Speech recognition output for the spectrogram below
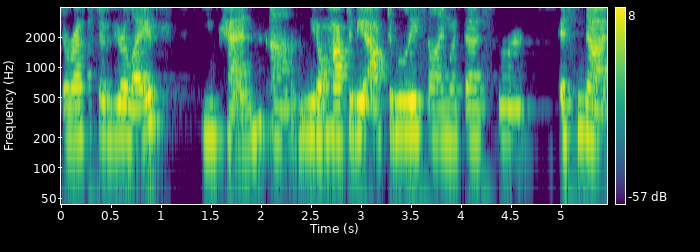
the rest of your life, you can. Um, you don't have to be actively selling with us. We're, it's not,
